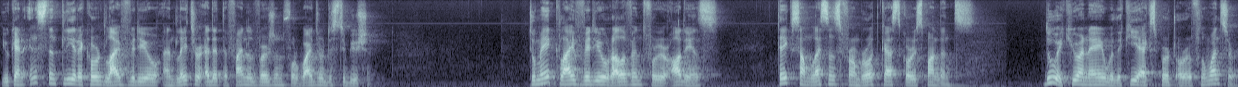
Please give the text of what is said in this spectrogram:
you can instantly record live video and later edit a final version for wider distribution. To make live video relevant for your audience, take some lessons from broadcast correspondents. Do a Q&A with a key expert or influencer.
